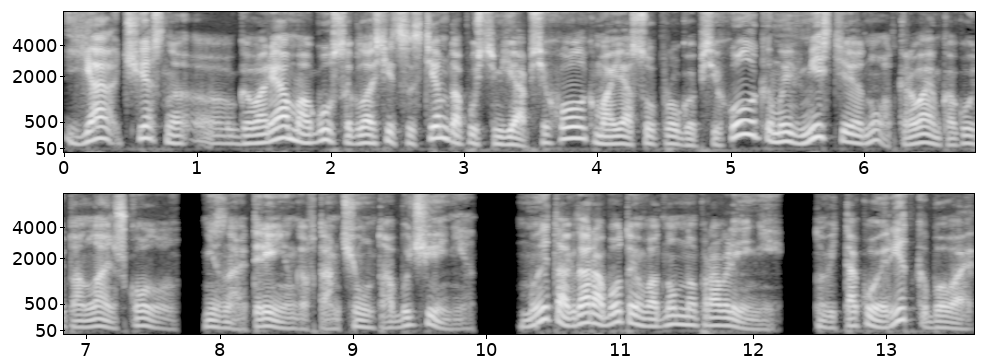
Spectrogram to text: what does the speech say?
Я, честно э, говоря, могу согласиться с тем, допустим, я психолог, моя супруга психолог, и мы вместе, ну, открываем какую-то онлайн-школу, не знаю, тренингов, там, чему-то обучения. Мы тогда работаем в одном направлении. Но ведь такое редко бывает.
